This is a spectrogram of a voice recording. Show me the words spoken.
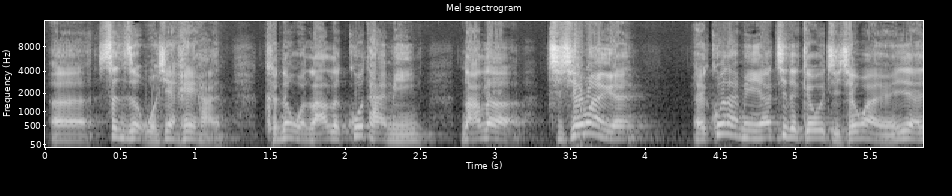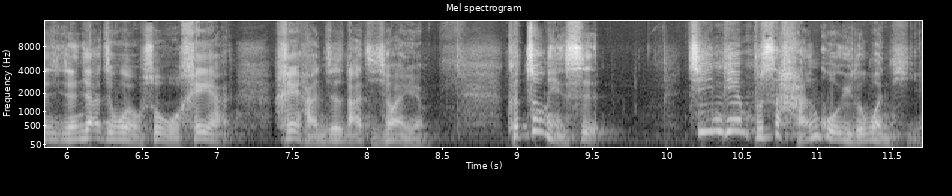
呃，甚至我现在黑韩，可能我拿了郭台铭拿了几千万元，哎，郭台铭也要记得给我几千万元，人人家就问我说我黑韩黑韩就是拿几千万元。可重点是，今天不是韩国瑜的问题，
